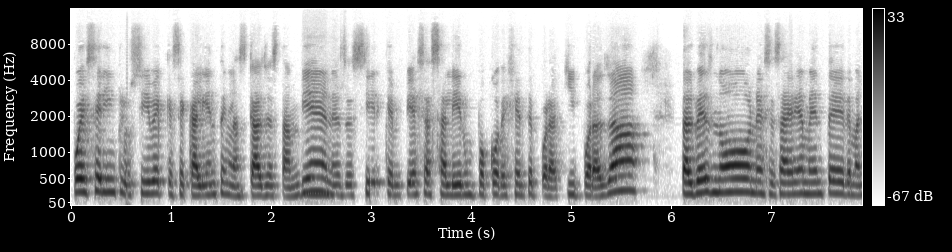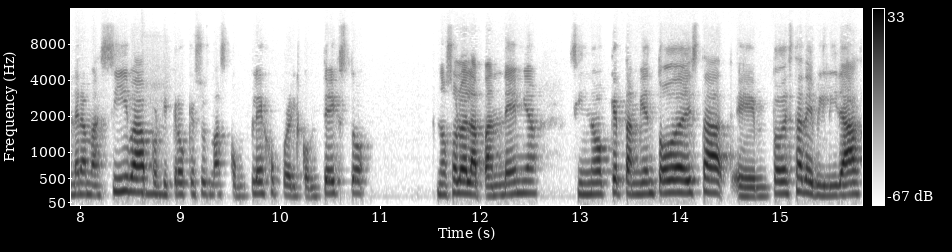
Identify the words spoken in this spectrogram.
Puede ser inclusive que se calienten las calles también, es decir, que empiece a salir un poco de gente por aquí por allá tal vez no necesariamente de manera masiva, porque creo que eso es más complejo por el contexto, no solo de la pandemia, sino que también toda esta, eh, toda esta debilidad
